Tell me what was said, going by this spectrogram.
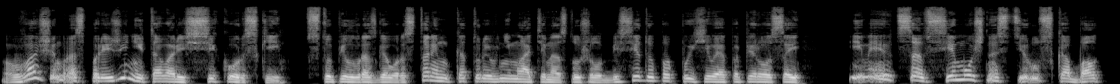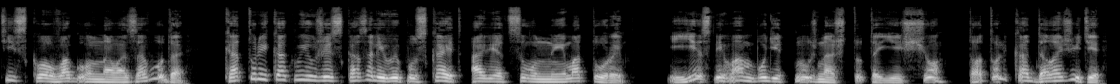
«В вашем распоряжении, товарищ Сикорский», – вступил в разговор Сталин, который внимательно слушал беседу, попыхивая папиросой, «имеются все мощности русско-балтийского вагонного завода, который, как вы уже сказали, выпускает авиационные моторы. И если вам будет нужно что-то еще, то только доложите,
